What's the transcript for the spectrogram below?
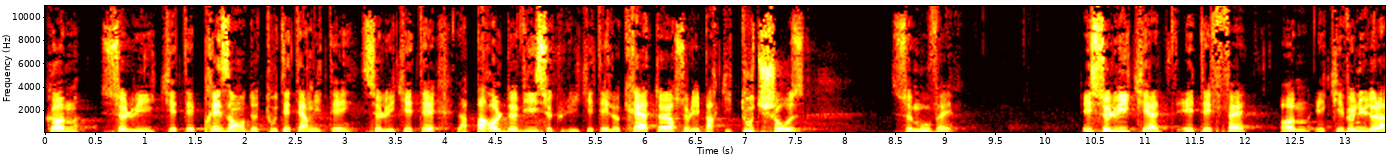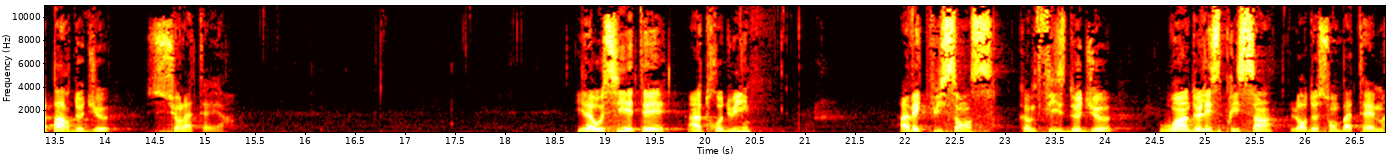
comme celui qui était présent de toute éternité, celui qui était la parole de vie, celui qui était le Créateur, celui par qui toute chose se mouvait et celui qui a été fait homme et qui est venu de la part de Dieu sur la terre. Il a aussi été introduit avec puissance comme fils de Dieu, loin de l'Esprit Saint lors de son baptême,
